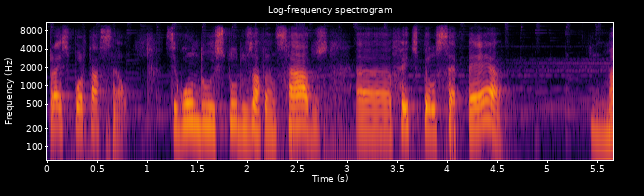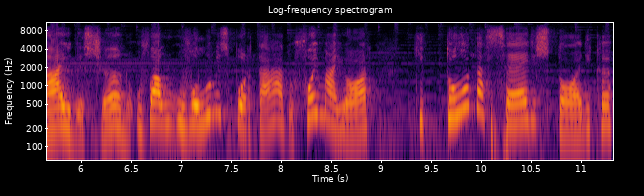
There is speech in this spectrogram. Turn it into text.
para exportação. Segundo estudos avançados uh, feitos pelo CPEA, em maio deste ano, o, o volume exportado foi maior que toda a série histórica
